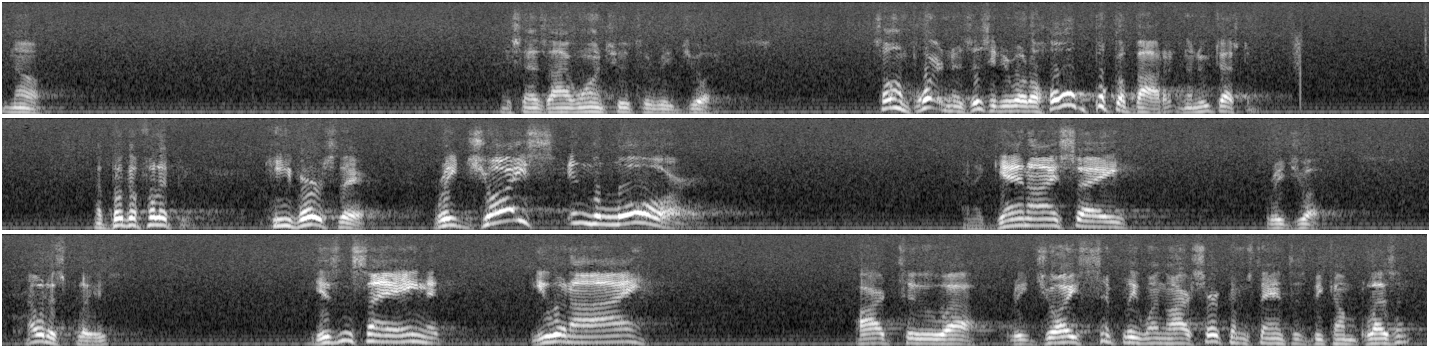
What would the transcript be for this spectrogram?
No. He says, I want you to rejoice. So important is this that he wrote a whole book about it in the New Testament. The book of Philippians. Key verse there. Rejoice in the Lord. And again I say, rejoice. Notice, please. He isn't saying that you and I are to uh, rejoice simply when our circumstances become pleasant.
